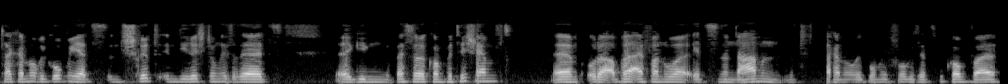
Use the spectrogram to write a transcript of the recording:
Takanori Gomi jetzt ein Schritt in die Richtung ist, dass er jetzt äh, gegen bessere Competition kämpft. Ähm, oder ob er einfach nur jetzt einen Namen mit Takanori Gomi vorgesetzt bekommt, weil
